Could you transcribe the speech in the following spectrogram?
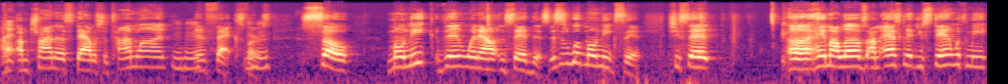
I'm, Okay. I'm trying to establish a timeline Mm-hmm. and facts 1st So, Monique then went out and said this. This is what Monique said. She said, uh, "Hey, my loves, I'm asking that you stand with me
